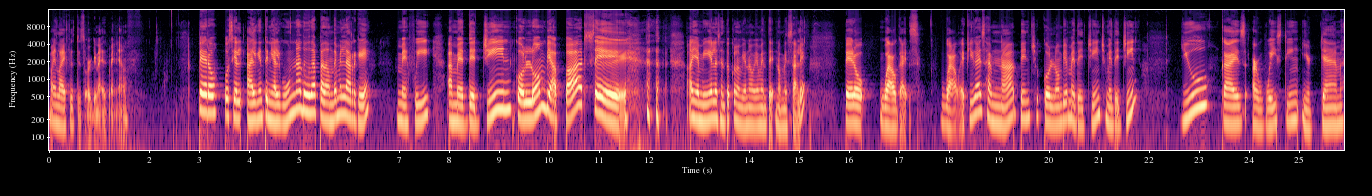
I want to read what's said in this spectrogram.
My life is disorganized right now. Pero, pues si alguien tenía alguna duda para dónde me largué, me fui a Medellín, Colombia, parce. Ay, a mí el acento colombiano obviamente no me sale. Pero, wow, guys. Wow. If you guys have not been to Colombia, Medellín, to Medellín, you guys are wasting your damn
